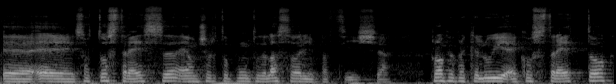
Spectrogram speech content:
eh, è sotto stress e a un certo punto della storia impazzisce, proprio perché lui è costretto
